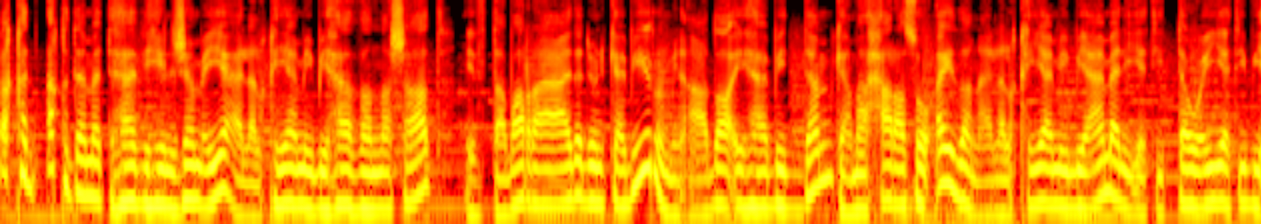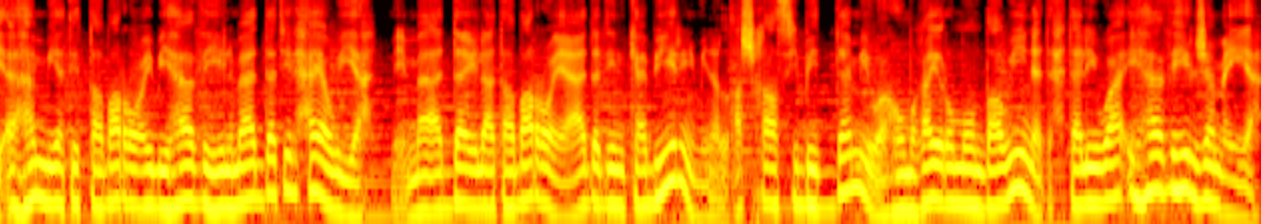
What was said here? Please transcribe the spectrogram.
فقد أقدمت هذه الجمعية على القيام بهذا النشاط إذ تبرع عدد كبير من أعضائها بالدم كما حرصوا أيضا على القيام بعملية التوعية بأهمية التبرع بهذه المادة الحيوية مما أدى إلى تبرع عدد كبير من الأشخاص بالدم وهم غير منضوين تحت لواء هذه الجمعية.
